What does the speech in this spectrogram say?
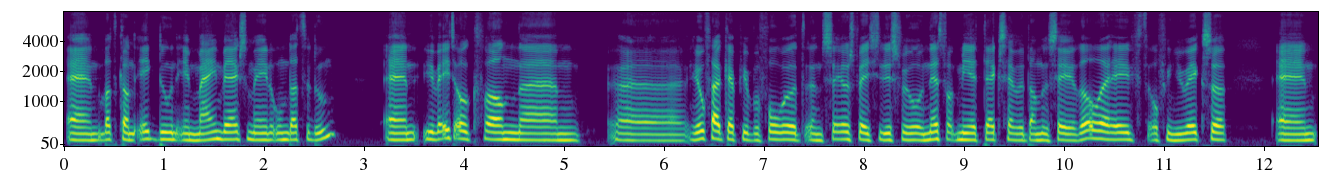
En wat kan ik doen in mijn werkzaamheden om dat te doen? En je weet ook van, ehm, eh, heel vaak heb je bijvoorbeeld een SEO-specialist wil net wat meer tekst hebben dan een CRO heeft of een UX'er. En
